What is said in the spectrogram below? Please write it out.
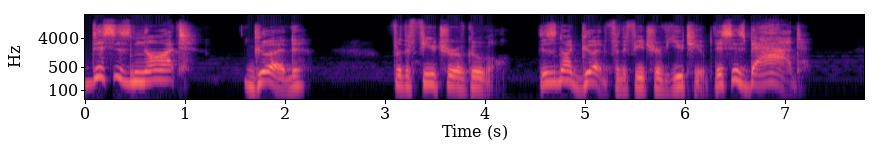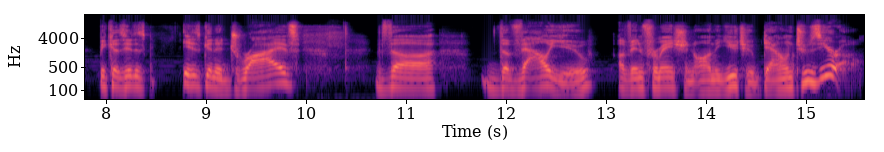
This is not good for the future of Google. This is not good for the future of YouTube. This is bad because it is is going to drive the the value of information on the YouTube down to zero.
